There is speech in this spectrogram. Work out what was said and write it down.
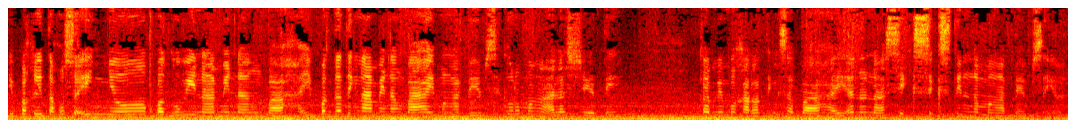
ipakita ko sa inyo pag uwi namin ng bahay. Pagdating namin ng bahay mga babes, siguro mga alas 7 kami makarating sa bahay. Ano na, 6.16 na mga babes. Ayun.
